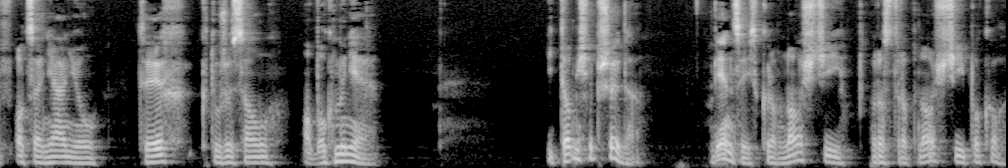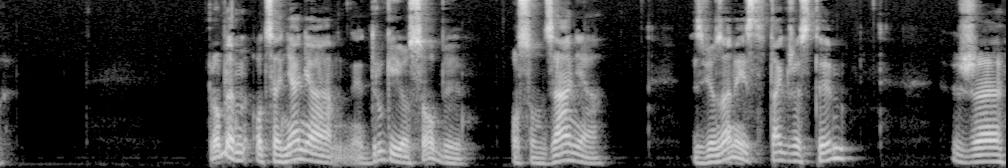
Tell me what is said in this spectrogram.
w ocenianiu tych, którzy są obok mnie. I to mi się przyda. Więcej skromności, roztropności i pokory. Problem oceniania drugiej osoby, osądzania, związany jest także z tym, że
